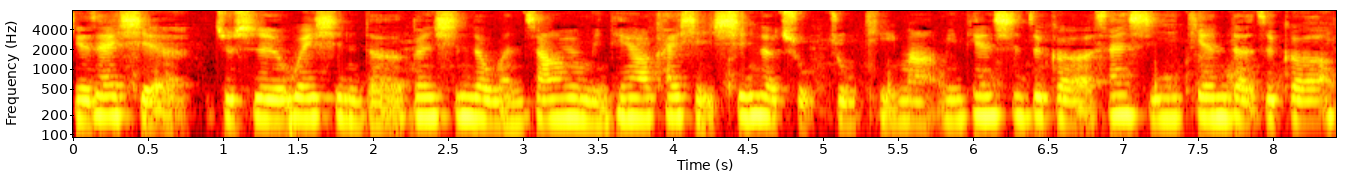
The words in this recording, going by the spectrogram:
也在写，就是微信的更新的文章，因为明天要开启新的主主题嘛。明天是这个三十一天的这个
